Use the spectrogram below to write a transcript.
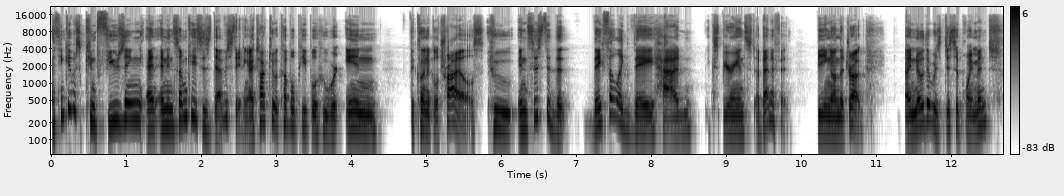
I think it was confusing and, and in some cases devastating. I talked to a couple people who were in the clinical trials who insisted that they felt like they had experienced a benefit being on the drug. I know there was disappointment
